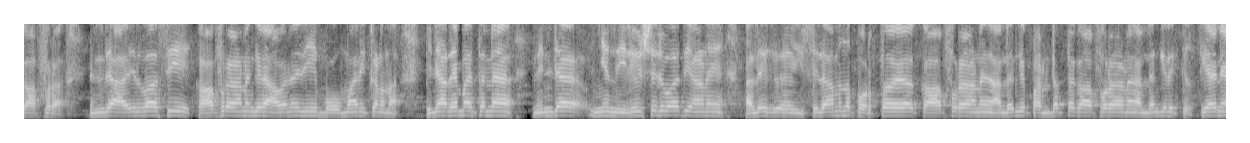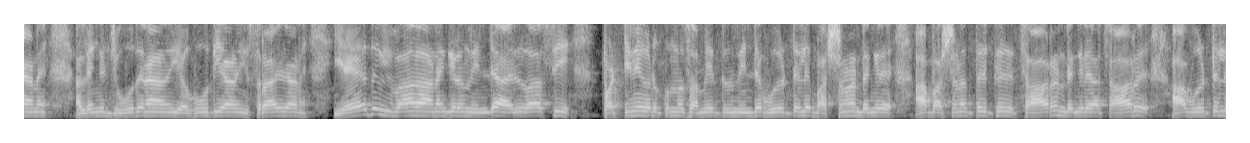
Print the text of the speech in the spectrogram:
കാഫിറ. നിന്റെ അയൽവാസി കാഫിറാണെങ്കിൽ അവനെ നീ ബഹുമാനിക്കണം പിന്നെ അതേമാതിരി തന്നെ നിന്റെ ഇനി നിരീശ്വരവാദിയാണ് അല്ലെങ്കിൽ ഇസ്ലാമിൽ നിന്ന് പുറത്തായ കാഫിറാണ് അല്ലെങ്കിൽ പണ്ടത്തെ കാഫിറാണ് അല്ലെങ്കിൽ ക്രിസ്ത്യാനിയാണ് അല്ലെങ്കിൽ ജൂതനാണ് യഹൂദിയാണ് ഇസ്രായേലാണ് ഏത് വിഭാഗമാണെങ്കിലും നിന്റെ അയൽവാസി പട്ടിണി കിടക്കുന്ന സമയത്ത് നിന്റെ വീട്ടിൽ ഭക്ഷണം ഉണ്ടെങ്കിൽ ആ ഭക്ഷണത്തിലേക്ക് ചാറുണ്ടെങ്കിൽ ആ ചാറ് ആ വീട്ടിൽ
